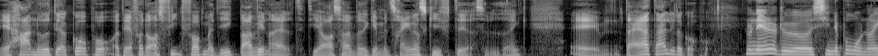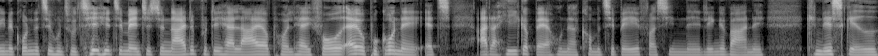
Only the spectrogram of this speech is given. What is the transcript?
øh, har noget der at gå på, og derfor er det også fint for dem, at de ikke bare vinder alt. De har også har været igennem et trænerskifte og så videre. Ikke? Øhm, der, er, der er lidt at gå på. Nu nævner du jo Signe Brun, og en af grundene til, at hun tog til, til Manchester United på det her lejeophold her i foråret, er jo på grund af, at Ada Hegerberg, hun er kommet tilbage fra sin øh, uh, længevarende knæskade.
